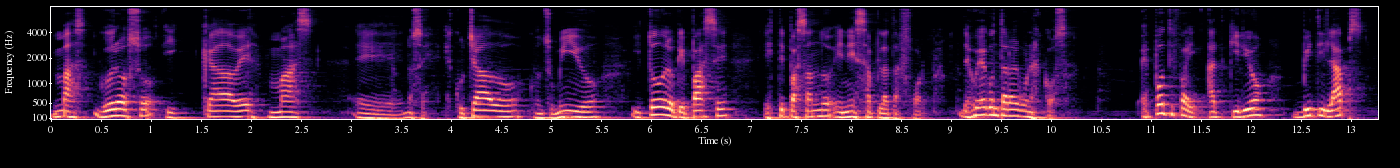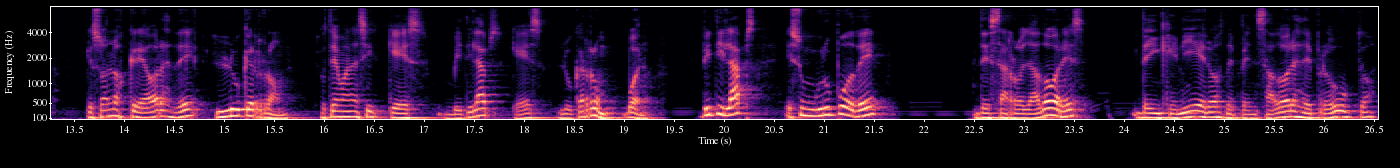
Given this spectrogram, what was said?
más grosso y cada vez más, eh, no sé, escuchado, consumido y todo lo que pase esté pasando en esa plataforma. Les voy a contar algunas cosas. Spotify adquirió BT Labs, que son los creadores de Looker Room. Ustedes van a decir qué es BT Labs, qué es Looker Room. Bueno, BT Labs es un grupo de desarrolladores, de ingenieros, de pensadores de producto,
